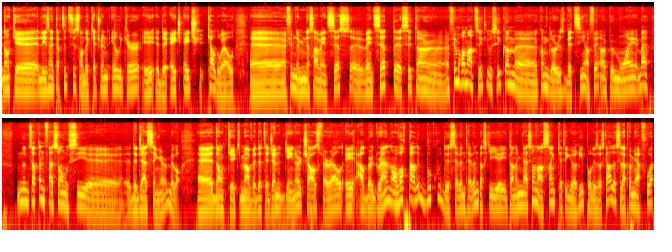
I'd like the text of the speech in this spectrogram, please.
donc, les intertitres aussi sont de Catherine Hilliker et de H.H. Caldwell. un film de 1926, 27. C'est un, film romantique, lui aussi, comme, comme Glorious Betty, en fait, un peu moins. Ben, d'une certaine façon aussi de jazz singer, mais bon. Donc, qui met en vedette Janet Gaynor, Charles Farrell et Albert Grant. On va reparler beaucoup de Seventh Heaven parce qu'il est en nomination dans cinq catégories pour les Oscars. C'est la première fois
